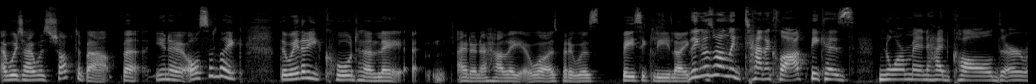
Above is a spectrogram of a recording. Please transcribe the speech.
uh, which I was shocked about. But, you know, also like the way that he called her late, I don't know how late it was, but it was basically like. I think it was around like ten o'clock because Norman had called or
